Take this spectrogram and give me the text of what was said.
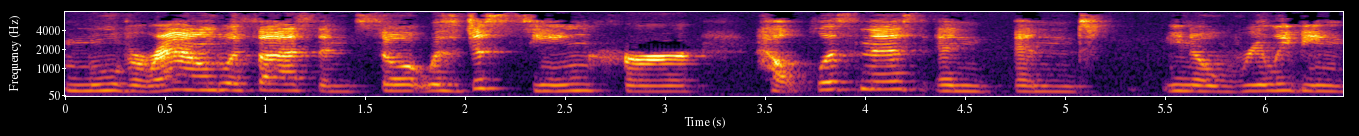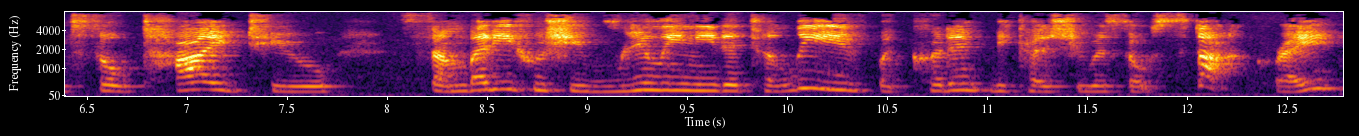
move around with us, and so it was just seeing her helplessness and and you know, really being so tied to somebody who she really needed to leave but couldn't because she was so stuck, right?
